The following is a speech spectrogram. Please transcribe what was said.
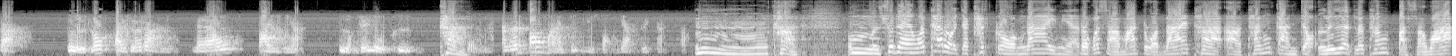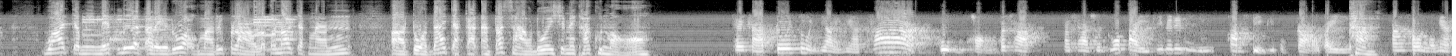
จะ เกิดโรคไตเรื้อรังแล้วไตเนี่ยเสื่อมได้เร็วขึ้นค่ะรับผมดังนั้นเป้าหมายจะมีอยู่สองอย่างด้วยกันครับอืมค่ะอืมแสดงว่าถ้าเราจะคัดกรองได้เนี่ย เราก็สามารถตรวจได้ทาอ่าทั้งการเจาะเลือดและทั้งปัสสาวะ ว่าจะมีเม็ดเลือดอะไรรั่วออกมาหรือเปล่า แล้วก็นอกจากนั้นอ่าตรวจได้จากการอัลตราซาวด์ด้วยใช่ไหมคะ คุณหมอ ใช่ครับ โดยส่วนใหญ่เนี่ย ถ้ากลุ่มของประชาประชาชนทั่วไปที่ไม่ได้มีความเสี่ยงที่ผมกล่าวไปค่ะข้างต้นแล้วเนี่ย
